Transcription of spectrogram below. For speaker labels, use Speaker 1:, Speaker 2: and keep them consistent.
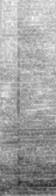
Speaker 1: Lord.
